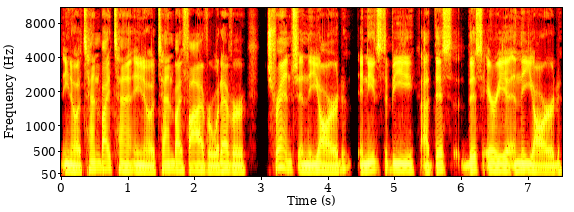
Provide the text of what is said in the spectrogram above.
you know a 10 by 10 you know a 10 by 5 or whatever trench in the yard? It needs to be at this this area in the yard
